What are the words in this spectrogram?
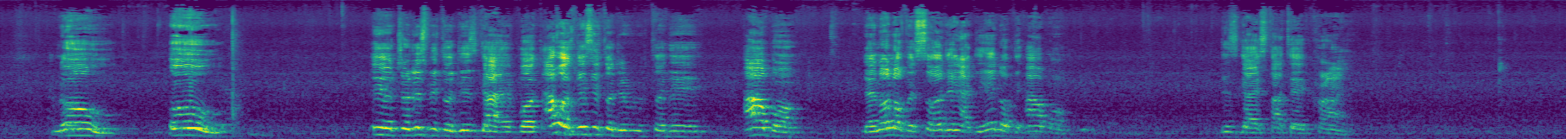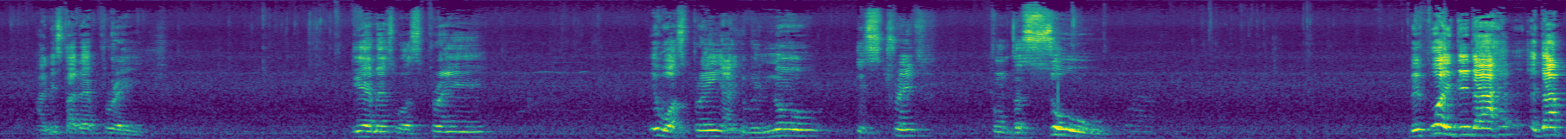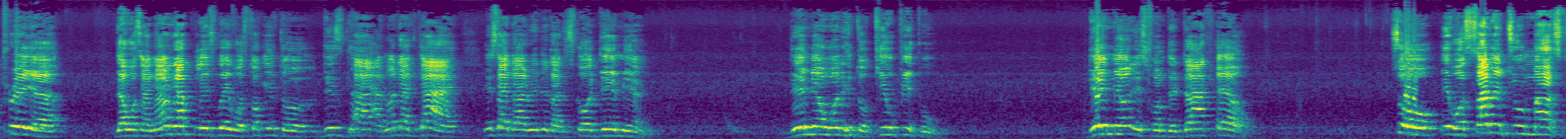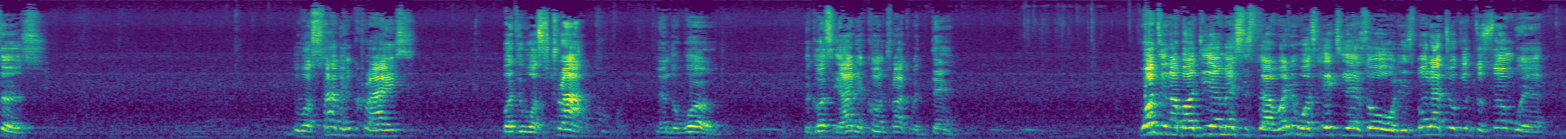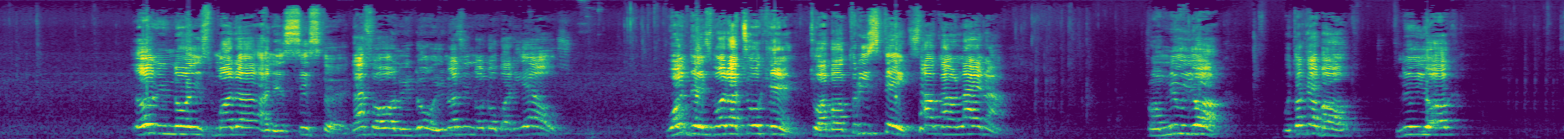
No. Oh. He introduced me to this guy, but I was listening to the to the album. Then all of a sudden, at the end of the album, this guy started crying. And he started praying. DMX was praying. He was praying, and he will know it's straight from the soul. Before he did that, that prayer, there was another place where he was talking to this guy, another guy inside that radio that is called Damien. Damien wanted to kill people. Damien is from the dark hell. So he was serving two masters. He was serving Christ, but he was trapped in the world because he had a contract with them. One thing about DMX is that when he was eight years old, his mother took him to somewhere. He only know his mother and his sister. That's all he know. He doesn't know nobody else. One day his mother took him to about three states, South Carolina, from New York. We're talking about New York,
